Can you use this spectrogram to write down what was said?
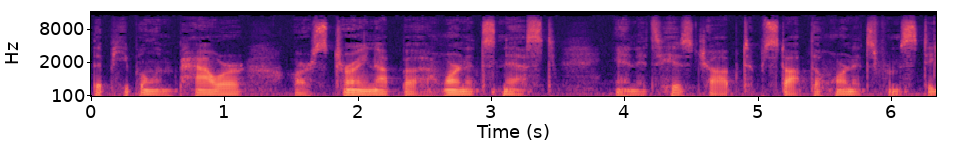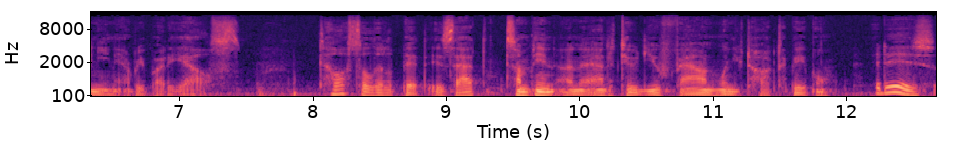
the people in power are stirring up a hornet's nest, and it's his job to stop the hornets from stinging everybody else. Tell us a little bit. Is that something, an attitude you found when you talk to people? It is.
